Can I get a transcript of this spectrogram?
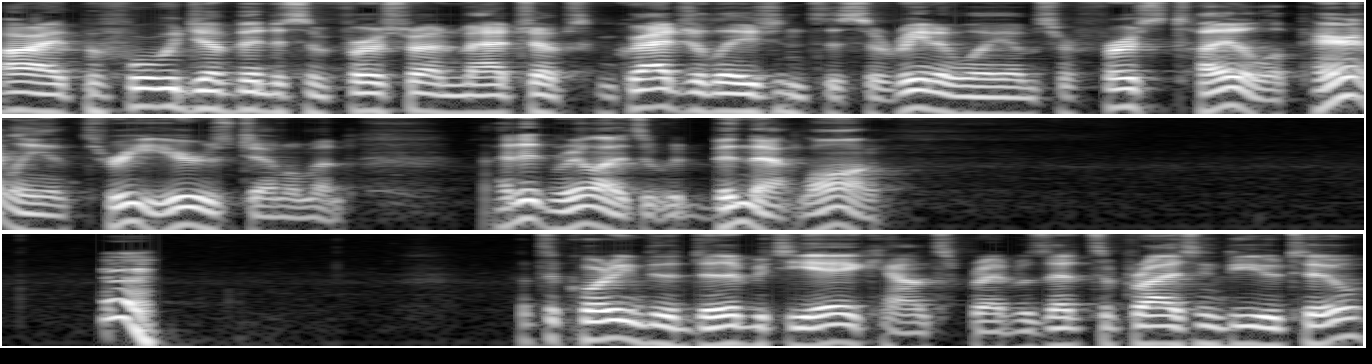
All right, before we jump into some first round matchups, congratulations to Serena Williams, her first title apparently in three years, gentlemen. I didn't realize it would have been that long. Hmm. That's according to the WTA account spread. Was that surprising to you too?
